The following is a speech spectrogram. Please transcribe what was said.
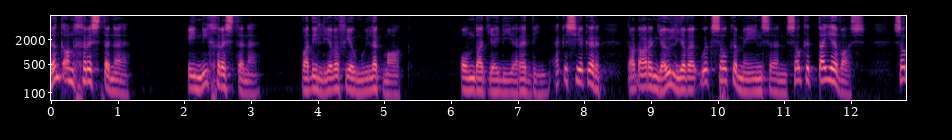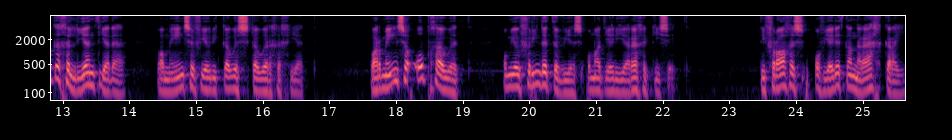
Dink aan Christene en nie Christene wat die lewe vir jou moeilik maak omdat jy die Here dien. Ek is seker dat daar in jou lewe ook sulke mense en sulke tye was, sulke geleenthede waar mense vir jou die koue skouer gegee het. Waar mense opgehou het om jou vriende te wees omdat jy die Here gekies het. Die vraag is of jy dit kan regkry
